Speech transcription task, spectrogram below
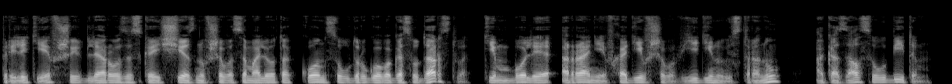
Прилетевший для розыска исчезнувшего самолета консул другого государства, тем более ранее входившего в единую страну, оказался убитым.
